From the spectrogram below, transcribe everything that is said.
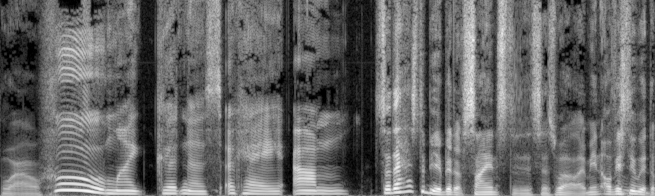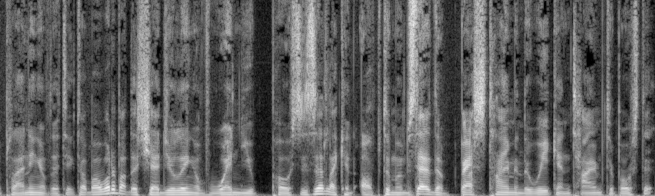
wow. Oh my goodness. Okay. Um. So there has to be a bit of science to this as well. I mean, obviously with the planning of the TikTok, but what about the scheduling of when you post? Is there like an optimum? Is there the best time in the week and time to post it?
